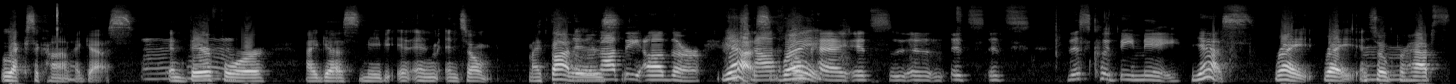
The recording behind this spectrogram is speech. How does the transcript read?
lexicon I guess and therefore I guess maybe and and, and so my thought so is not the other. It's Yes, not- right. Okay, it's uh, it's it's this could be me. yes right right. And so perhaps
